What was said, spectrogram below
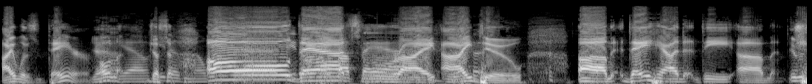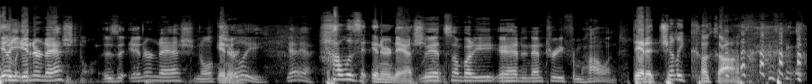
I was there. Yeah. Hold on. Yeah, Just a- doesn't know oh, that. Know about that's that. right. I do. um, they had the um, It was chili. the international. Is it international Inter- chili? Yeah, yeah. How was it international? We had somebody who had an entry from Holland. they had a chili cook-off.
